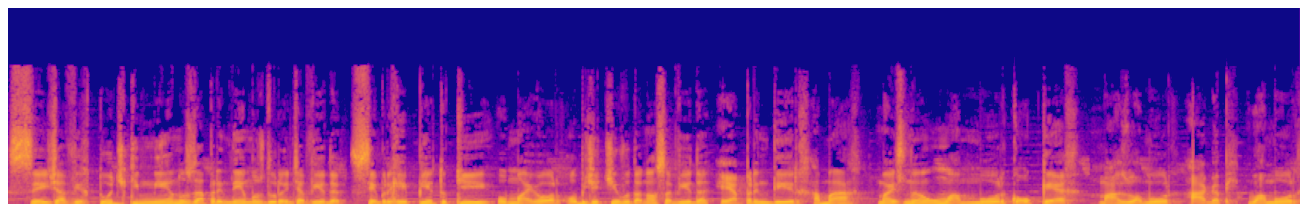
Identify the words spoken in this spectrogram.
seja a virtude que menos aprendemos durante a vida. Sempre repito que o maior objetivo da nossa vida é aprender a amar, mas não um amor qualquer, mas o amor ágape, o amor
